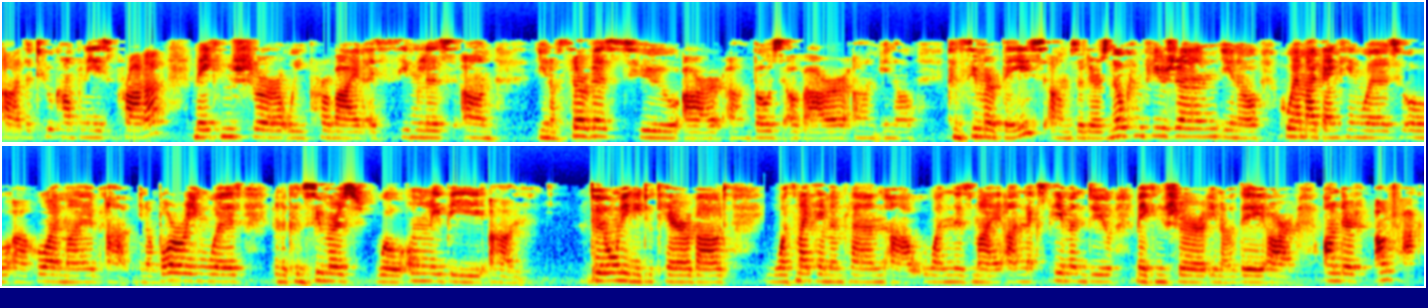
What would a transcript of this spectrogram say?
uh, the two companies' product, making sure we provide a seamless um, you know, service to our um, both of our um, you know consumer base. Um, so there's no confusion. You know, who am I banking with? Who uh, who am I uh, you know borrowing with? And the consumers will only be um, they only need to care about what's my payment plan, uh, when is my uh, next payment due, making sure, you know, they are on their, on track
